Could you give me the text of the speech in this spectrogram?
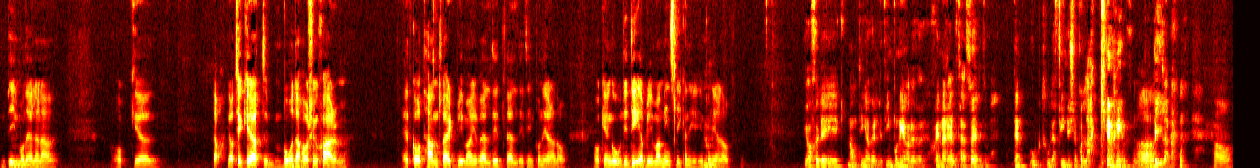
bilmodellerna och eh, ja, jag tycker att båda har sin charm. Ett gott hantverk blir man ju väldigt, väldigt imponerad av och en god idé blir man minst lika imponerad av. Ja, för det är någonting jag är väldigt imponerad över generellt här så är det liksom den otroliga finishen på lacken rent på Ja. bilarna. Ja.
